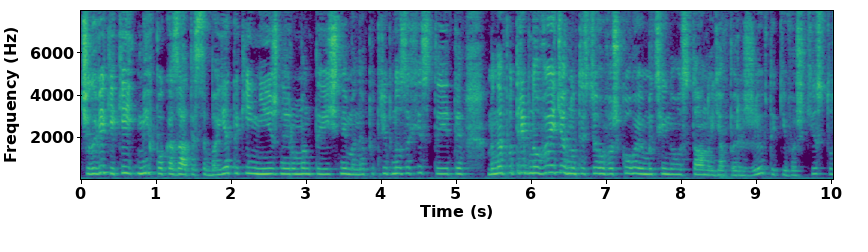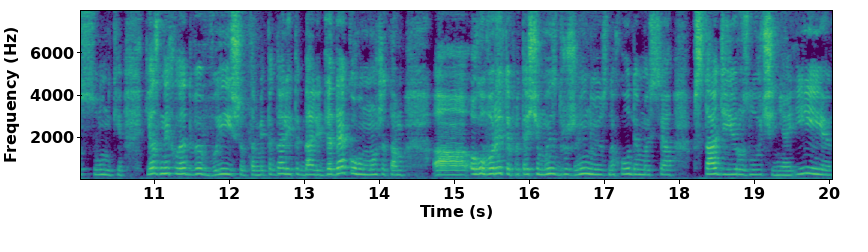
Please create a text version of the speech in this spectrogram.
чоловік, який міг показати себе. Я такий ніжний, романтичний, мене потрібно захистити, мене потрібно витягнути з цього важкого емоційного стану. Я пережив такі важкі стосунки, я з них ледве вийшов там, і так далі. і так далі. Для декого може там а, говорити про те, що ми з дружиною знаходимося в стадії розлучення, і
